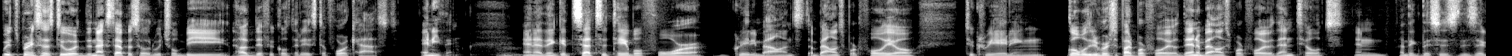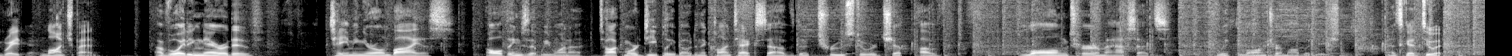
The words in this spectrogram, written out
Which brings us to the next episode, which will be how difficult it is to forecast anything. Hmm. And I think it sets the table for creating balanced, a balanced portfolio, to creating globally diversified portfolio, then a balanced portfolio, then tilts. And I think this is this is a great launch pad. Avoiding narrative, taming your own bias, all things that we want to talk more deeply about in the context of the true stewardship of long term assets with long term obligations. Let's get to it.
